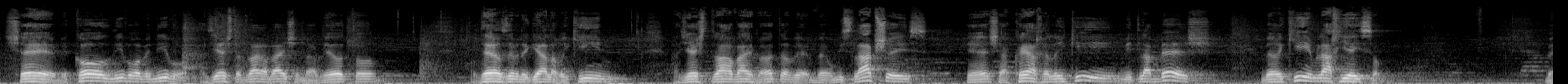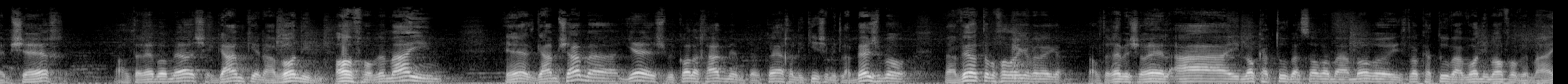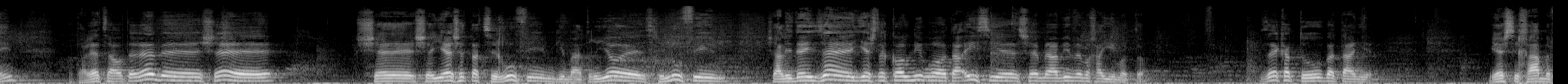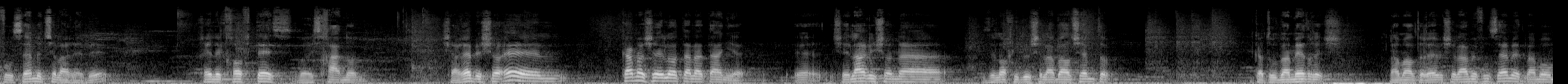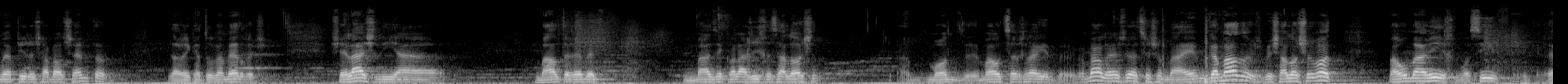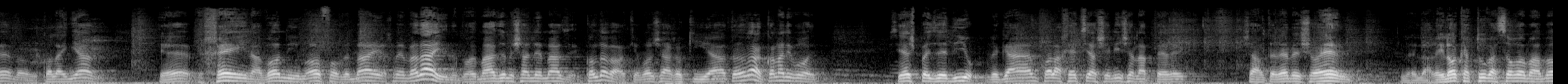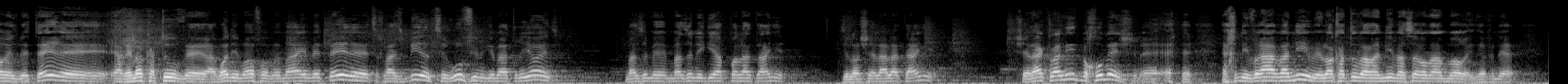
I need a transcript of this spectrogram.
שבכל ניברו וניברו, אז יש את הדבר הוואי שמהווה אותו, דרך זה בנגיע לריקים, אז יש את הדבר הוואי שמהווה אותו, והוא מסלבשייס, שהכוח הליקי מתלבש בריקים לאחייסום. בהמשך, אלתר רב אומר שגם כן אבונים, עופר ומים, אז גם שם יש בכל אחד מהם כוח הליקי שמתלבש בו, מהווה אותו בכל רגע ורגע. אלתר רבי שואל, איי, לא כתוב בסוף המאמורויס, לא כתוב עוונים עופר ומים. מתרץ אלתר רבי ש... ש... שיש את הצירופים, גימטריואס, חילופים, שעל ידי זה יש לכל נברו את האיסיאס שמהווים ומחיים אותו. זה כתוב בתניא. יש שיחה מפורסמת של הרבה, חלק חוף טס ואסחנון, שהרבה שואל כמה שאלות על התניא. שאלה ראשונה, זה לא חידוש של הבעל שם טוב. כתוב במדרש. למה אל תראה? שאלה מפורסמת, למה הוא אומר פירש הבעל שם טוב? זה הרי כתוב במדרש. שאלה שנייה, מה אל תראה? מה זה כל הריכס הלושן? מה הוא צריך להגיד? אמר לו, יש לו יוצא שמיים, גמרנו, בשלוש שורות. מה הוא מעריך, מוסיף, כל העניין. וכן, עוונים, עופר ומים, ודאי, מה זה משנה מה זה? כל דבר, כמו שהרוקייה, אותו דבר, כל הנברואים. יש פה איזה דיוק. וגם כל החצי השני של הפרק, שאלתר רבי שואל, הרי לא כתוב עשור המאמורת בתרא, הרי לא כתוב עוונים, עופר ומים בתרא, צריך להסביר צירופים, גימטריואס. מה זה, מה זה נגיע פה לתניא? זה לא שאלה לתניא. שאלה כללית בחומש, איך נברא אבנים, לא כתוב אבנים בסור מהמורי.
